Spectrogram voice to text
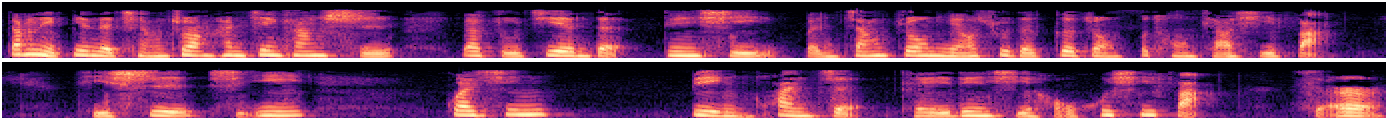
当你变得强壮和健康时，要逐渐的练习本章中描述的各种不同调息法。提示十一，冠心病患者可以练习喉呼吸法。十二，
